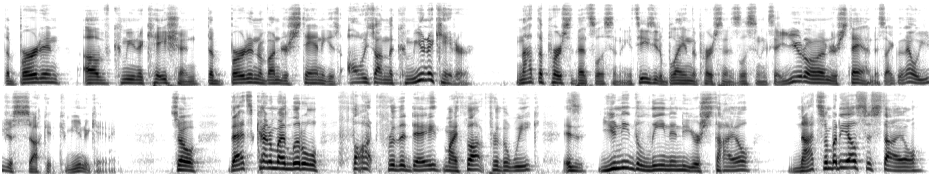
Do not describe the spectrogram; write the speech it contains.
The burden of communication, the burden of understanding is always on the communicator, not the person that's listening. It's easy to blame the person that's listening and say, You don't understand. It's like, No, you just suck at communicating. So that's kind of my little thought for the day. My thought for the week is you need to lean into your style, not somebody else's style,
